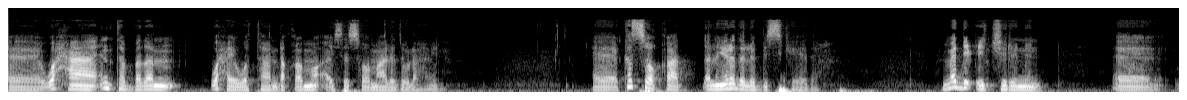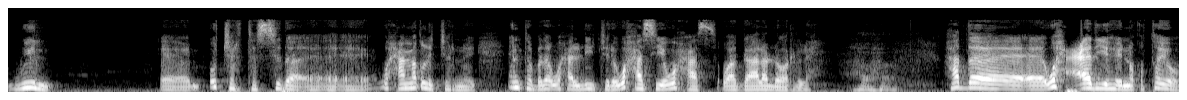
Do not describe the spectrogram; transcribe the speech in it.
eh, waxaa inta badan waxay wataan dhaqamo aysan soomaalidu lahayn Ka soo qaad dhallinyarada labiskeeda ma dhici jirinin wiil u jarta sida waxaa maqli jirnay. Inta badan waxaa la dhihi jiray waxaas iyo waxaas waa gaalo dhowr leh. Hadda wax caadiyahay noqotayoo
